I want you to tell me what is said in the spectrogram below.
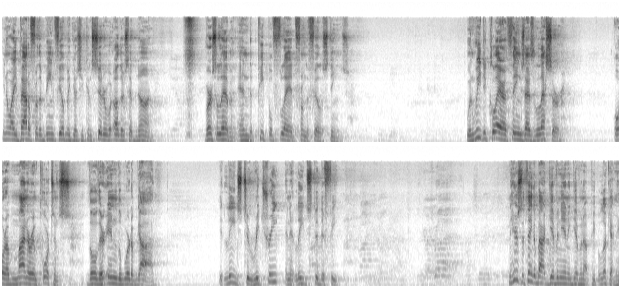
you know why you battle for the bean field? Because you consider what others have done. Verse 11, and the people fled from the Philistines. When we declare things as lesser or of minor importance, though they're in the Word of God, it leads to retreat and it leads to defeat. And here's the thing about giving in and giving up, people. Look at me.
